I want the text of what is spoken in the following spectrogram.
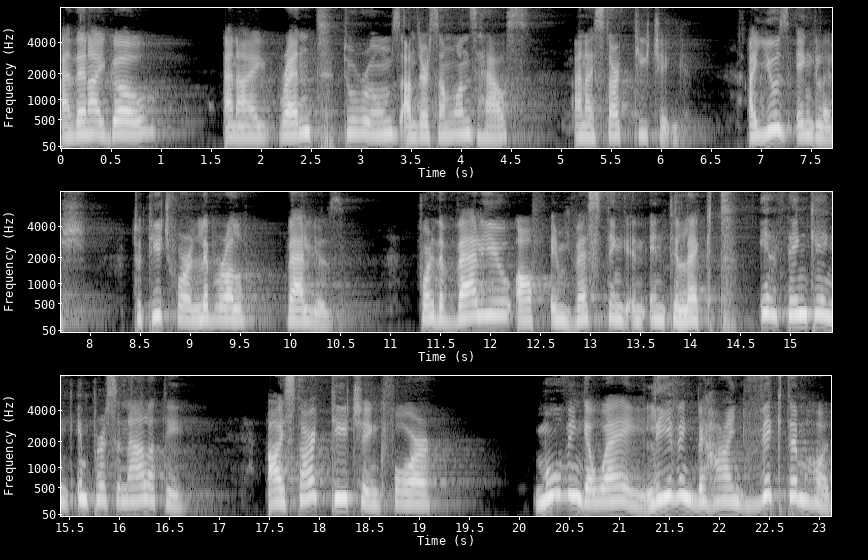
And then I go and I rent two rooms under someone's house and I start teaching. I use English to teach for liberal values, for the value of investing in intellect, in thinking, in personality. I start teaching for moving away, leaving behind victimhood,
